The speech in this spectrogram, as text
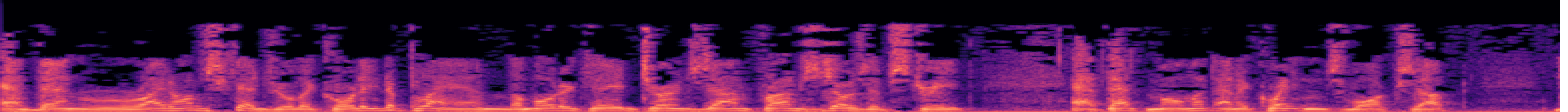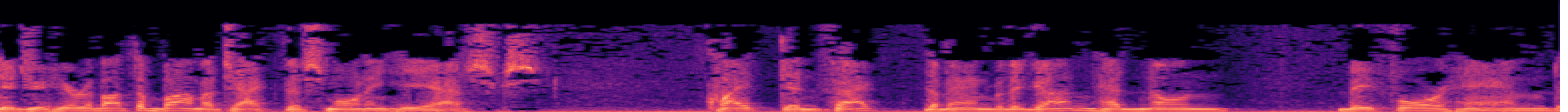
And then, right on schedule, according to plan, the motorcade turns down Franz Joseph Street. At that moment, an acquaintance walks up. Did you hear about the bomb attack this morning, he asks. Quite, in fact, the man with the gun had known beforehand.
